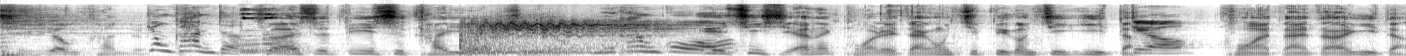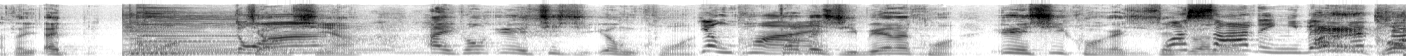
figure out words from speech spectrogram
器用看的。用看的。这还是第一次开眼界没看过。乐器是安尼看的，但讲即比讲即意打。对。看但但意打，但是爱弹叫声。爱讲乐器是用看。用看。到底是要安怎看？乐器看的是。我沙林一边看。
